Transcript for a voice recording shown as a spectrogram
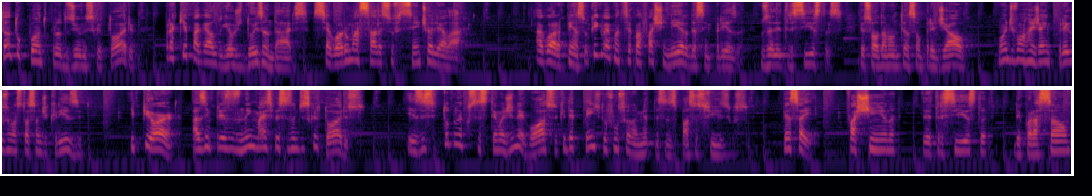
tanto quanto produziu no escritório, para que pagar aluguel de dois andares, se agora uma sala é suficiente, olha lá. Agora, pensa, o que vai acontecer com a faxineira dessa empresa, os eletricistas, pessoal da manutenção predial, onde vão arranjar empregos numa situação de crise? E pior, as empresas nem mais precisam de escritórios. Existe todo um ecossistema de negócio que depende do funcionamento desses espaços físicos. Pensa aí, faxina, eletricista, decoração,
